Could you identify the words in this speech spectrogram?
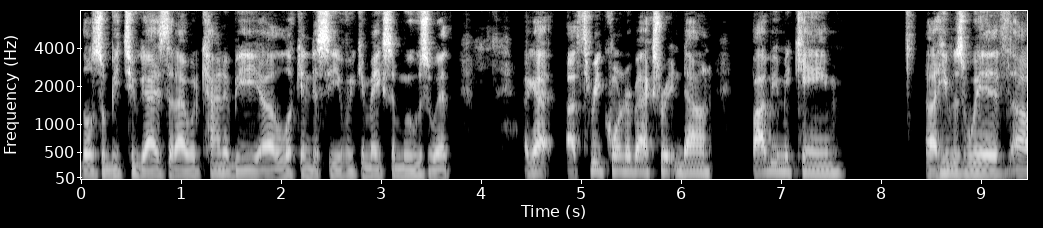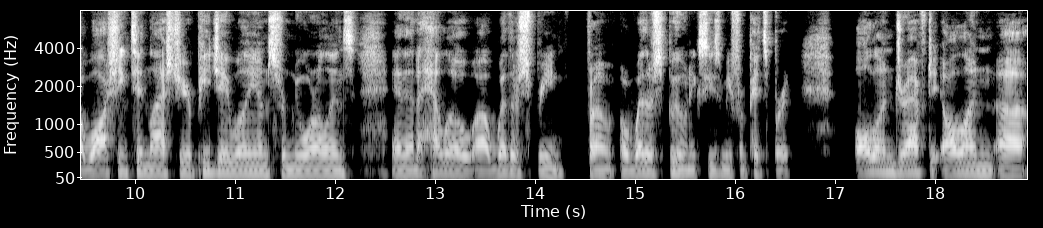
those will be two guys that I would kind of be uh, looking to see if we can make some moves with. I got uh, three cornerbacks written down. Bobby McCain, uh, he was with uh, Washington last year. PJ Williams from New Orleans, and then Ahkello uh, Weatherspoon from or Witherspoon, excuse me, from Pittsburgh all undrafted, all on uh,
